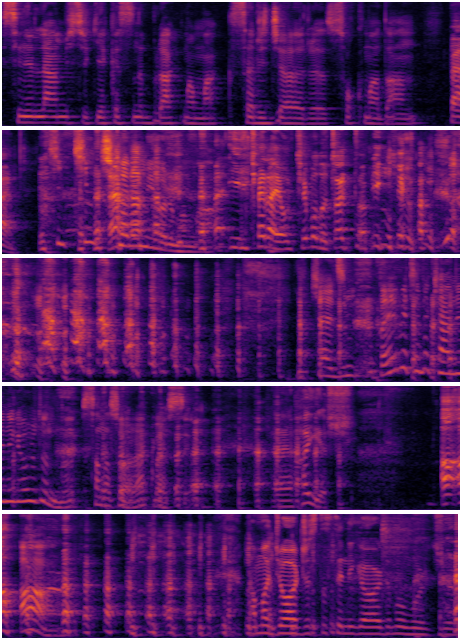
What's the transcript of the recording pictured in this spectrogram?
sinirlenmişlik, yakasını bırakmamak, sarıcı ağrı, sokmadan. Ben. Kim, kim çıkaramıyorum ama. İlker Ayol kim olacak tabii ki. İlker'cim Diabeti'de kendini gördün mü? Sana sorarak başlayalım. Ee, hayır. Aa, Ama Georges'ta seni gördüm Umurcuğum.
